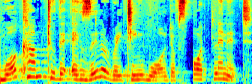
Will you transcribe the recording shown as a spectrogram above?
Welcome to the exhilarating world of Sport Planet.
